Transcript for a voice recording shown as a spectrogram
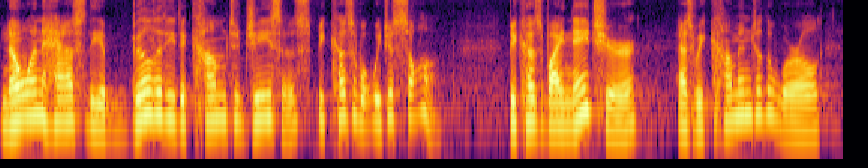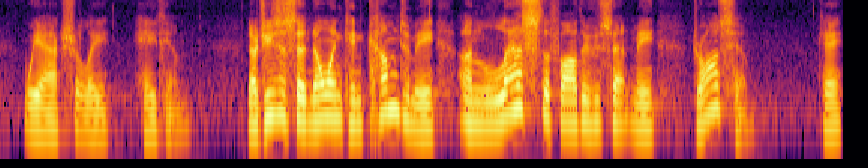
No one has the ability to come to Jesus because of what we just saw. Because by nature, as we come into the world, we actually hate him. Now, Jesus said, No one can come to me unless the Father who sent me draws him. Okay?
